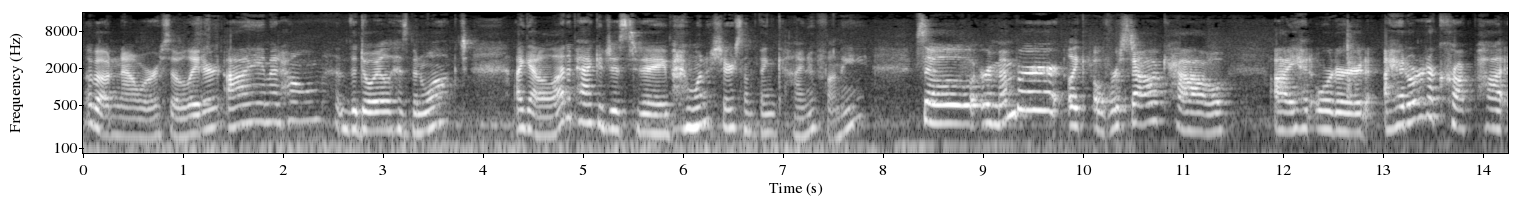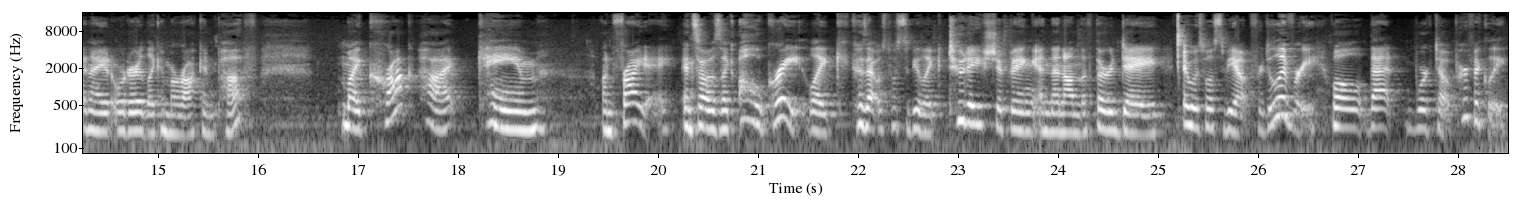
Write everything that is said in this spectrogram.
about an hour or so later. I am at home. The Doyle has been walked. I got a lot of packages today, but I want to share something kind of funny. So remember like Overstock, how I had ordered, I had ordered a crock pot and I had ordered like a Moroccan puff. My crock pot came on Friday. And so I was like, oh great, like, cause that was supposed to be like two day shipping and then on the third day, it was supposed to be out for delivery. Well, that worked out perfectly.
